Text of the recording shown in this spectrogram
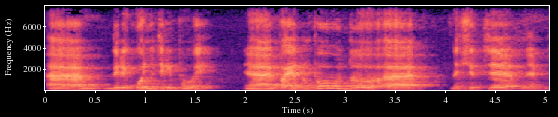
А, далеко не AAA. А, по этому поводу, значит, э,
